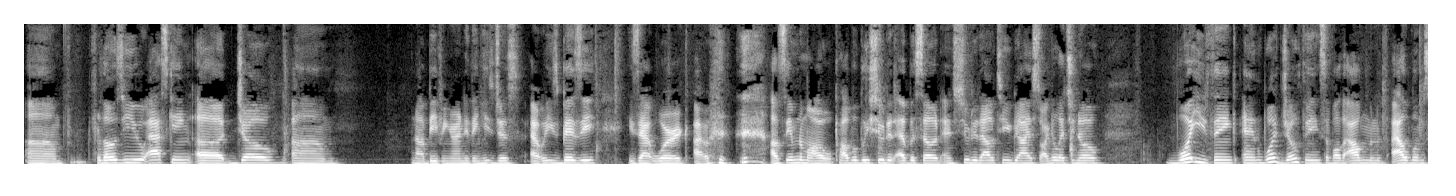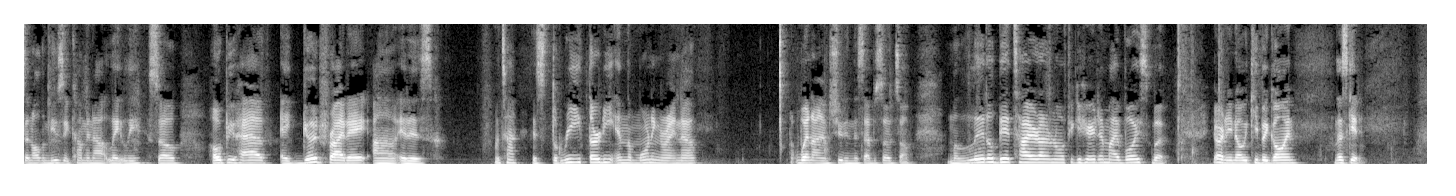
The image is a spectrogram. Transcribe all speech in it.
Um, for, for those of you asking, uh, Joe, um, not beefing or anything. He's just out. He's busy. He's at work. I, I'll see him tomorrow. We'll probably shoot an episode and shoot it out to you guys so I can let you know what you think and what Joe thinks of all the album albums and all the music coming out lately. So hope you have a good Friday. Uh, it is what time? It's three thirty in the morning right now when I am shooting this episode. So I'm a little bit tired. I don't know if you can hear it in my voice, but you already know we keep it going. Let's get it.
